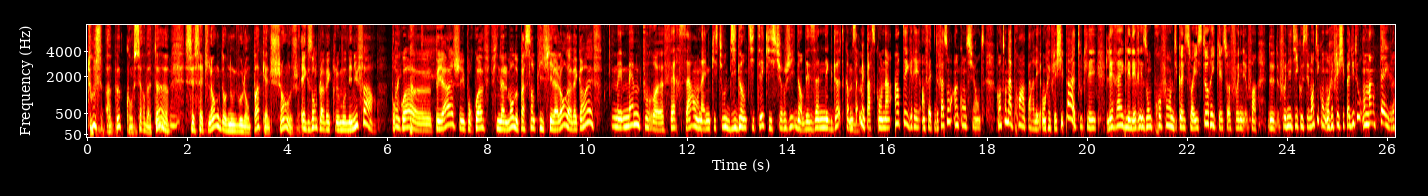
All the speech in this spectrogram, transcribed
tous un peu conservateurs. C'est cette langue dont nous ne voulons pas qu'elle change. Exemple avec le mot nénuphar. Pourquoi euh, PH et pourquoi finalement ne pas simplifier la langue avec un F? Mais même pour euh, faire ça, on a une question d'identité qui surgit dans des anecdotes comme ça, mais parce qu'on a intégré, en fait, de façon inconsciente. Quand on apprend à parler, on réfléchit pas à toutes les, les règles et les raisons profondes, qu'elles soient historiques, qu'elles soient phoné enfin, de, de phonétiques ou sémantiques. On, on réfléchit pas du tout. On intègre,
